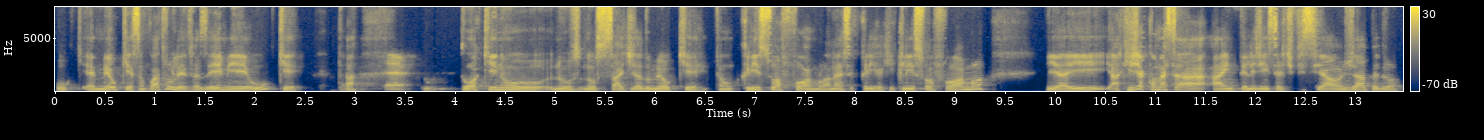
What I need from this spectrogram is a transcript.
O é meu que são quatro letras, M E U Q, tá? É. Tô aqui no, no, no site já do meu que. Então, crie sua fórmula, né? Você clica aqui, crie sua fórmula e aí, aqui já começa a, a inteligência artificial, já, Pedro?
